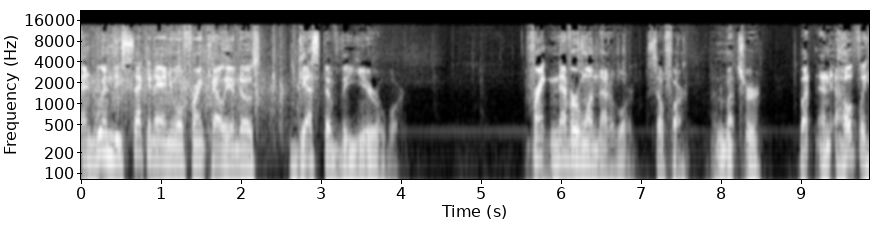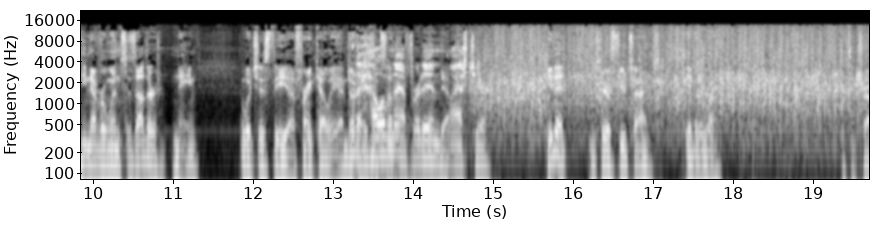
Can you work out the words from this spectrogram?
and win the second annual Frank Caliendo's Guest of the Year award. Frank never won that award so far. And I'm not sure. But, and hopefully he never wins his other name, which is the uh, Frank Caliendo. Put a hell of an effort in Yeah. last year. He did. He was here a few times. Gave it a run. It's a try.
